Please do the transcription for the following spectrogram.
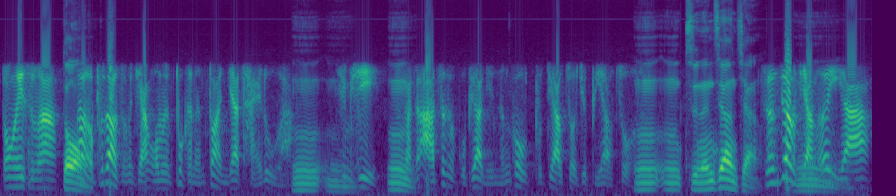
懂我意思吗？懂那我不知道怎么讲，我们不可能断人家财路啊，嗯嗯，信不信？嗯反正啊，这个股票你能够不要做就不要做，嗯嗯，只能这样讲，只能这样讲而已啊。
